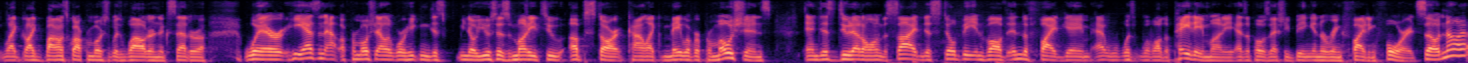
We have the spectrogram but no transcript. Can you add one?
like like Bomb Squad promotions with Wilder and etc., where he has an, a promotion outlet where he can just you know use his money to upstart kind of like Mayweather Promotions and just do that along the side and just still be involved in the fight game at, with, with all the payday money as opposed to actually being in the ring fighting for it. So no,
